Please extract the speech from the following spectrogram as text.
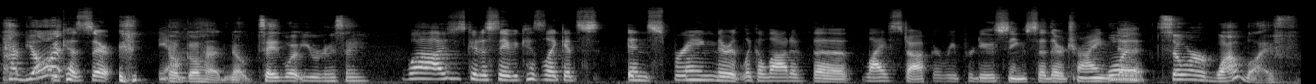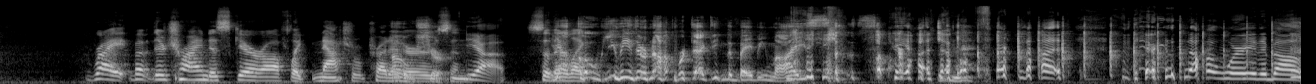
have y'all? because they're oh, yeah. Oh, go ahead. No, say what you were gonna say. well i was just gonna say because like it's in spring there like a lot of the livestock are reproducing so they're trying Well, to and so are wildlife. right but they're trying to scare off like natural predators Oh, sure. and yeah. So they're like oh, you mean they're not protecting the baby mice? Sorry. Yeah, no, they're not. They're not worried about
